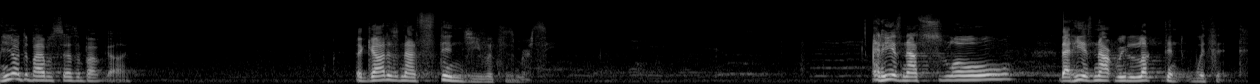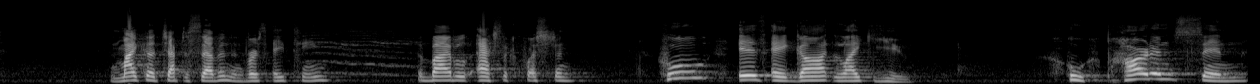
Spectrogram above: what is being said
You know what the Bible says about God? That God is not stingy with his mercy. And he is not slow, that he is not reluctant with it. In Micah chapter 7 and verse 18, the Bible asks the question Who is a God like you who pardons sin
